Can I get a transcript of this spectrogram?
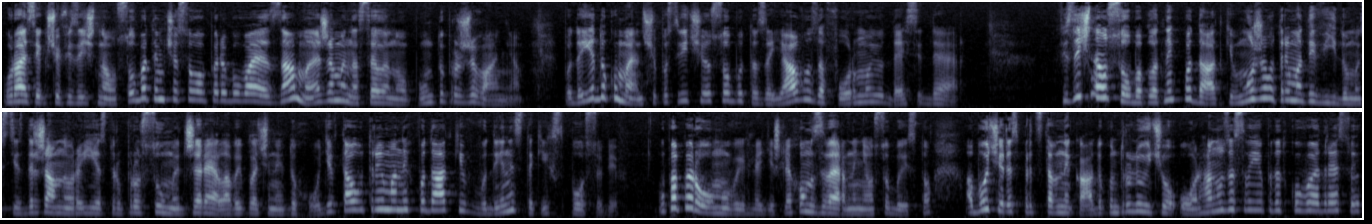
у разі якщо фізична особа тимчасово перебуває за межами населеного пункту проживання, подає документ, що посвідчує особу та заяву за формою 10ДР. Фізична особа, платник податків, може отримати відомості з Державного реєстру про суми джерела виплачених доходів та утриманих податків в один із таких способів. У паперовому вигляді шляхом звернення особисто або через представника до контролюючого органу за своєю податковою адресою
